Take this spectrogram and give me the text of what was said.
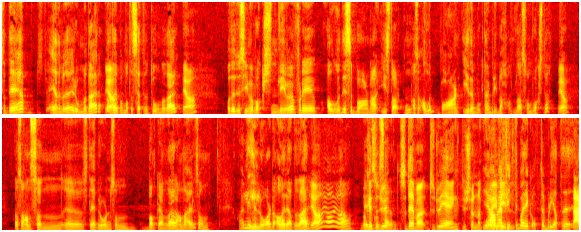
så det, enig med det rommet der. At Ja. det på en måte setter en tone der. ja. Og det du sier med voksenlivet fordi alle disse barna i starten Altså alle barn i den boken her blir behandla som voksne. ja. Altså han sønnen, eh, stebroren, som banka henne der, han er jo liksom han er lille lord allerede der. Ja, ja, ja. Ja, okay, så, du, så det var, du, du er egentlig, du skjønner hvor Ja, men jeg jeg fikk det bare ikke opp til å bli at, det, Nei,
